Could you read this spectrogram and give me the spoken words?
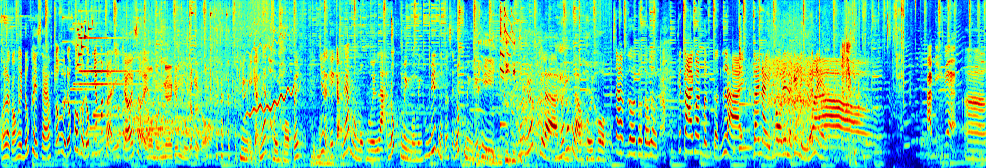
ủa là có người đút hay sao? Có người đút có người đút nhắm mắt lại đi. Trời ơi sợ Ờ, mình nghe cái mùi rất là rõ. Mình bị cảm giác hồi hộp ấy. Như là cái cảm giác mà một người lạ đúc mình mà mình không biết người ta sẽ đúc mình cái gì. Nó rất là nó rất là hồi hộp. Sao? Từ từ từ từ cái tay của anh bình tĩnh lại. Tay này thôi đây là cái đĩa nè. Há miệng ra à.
